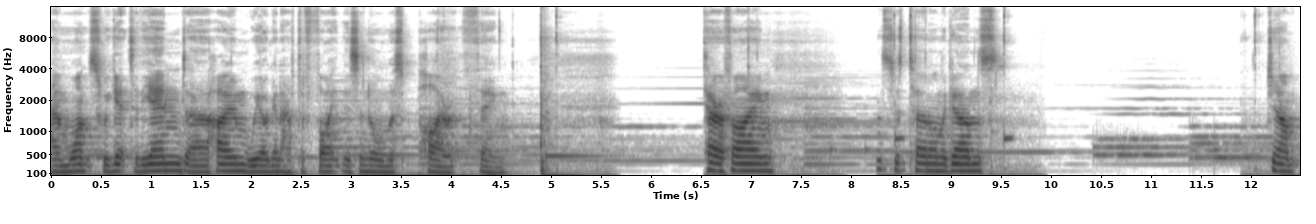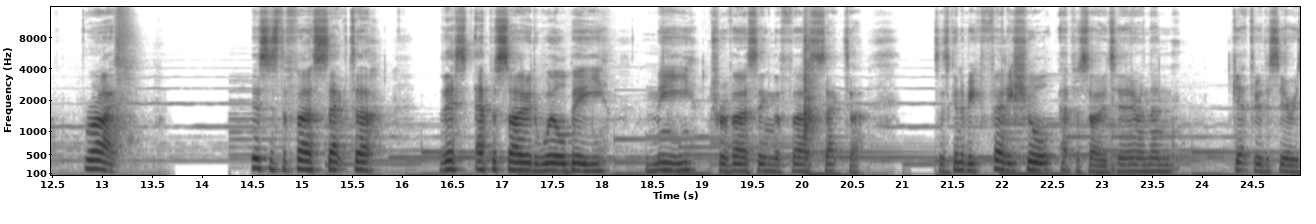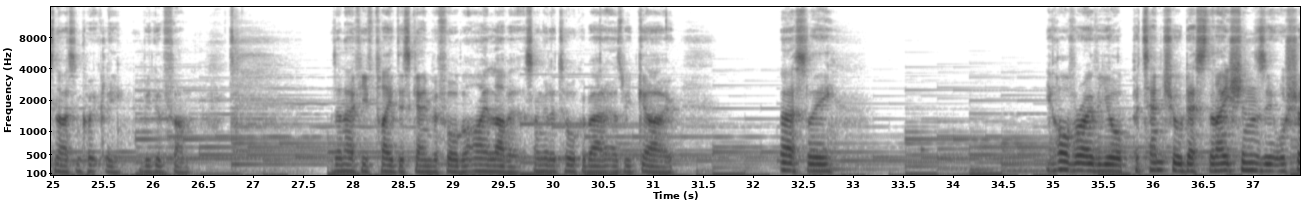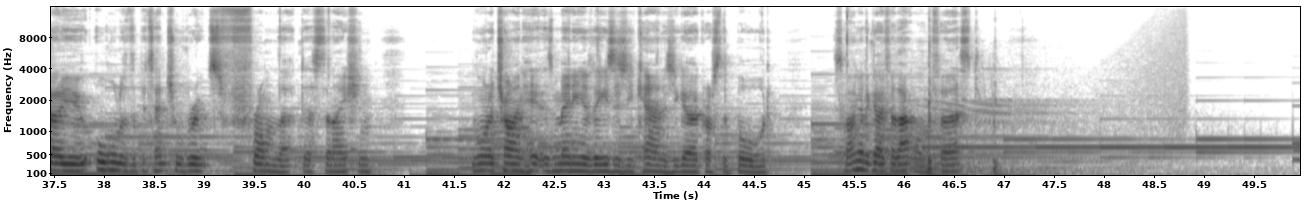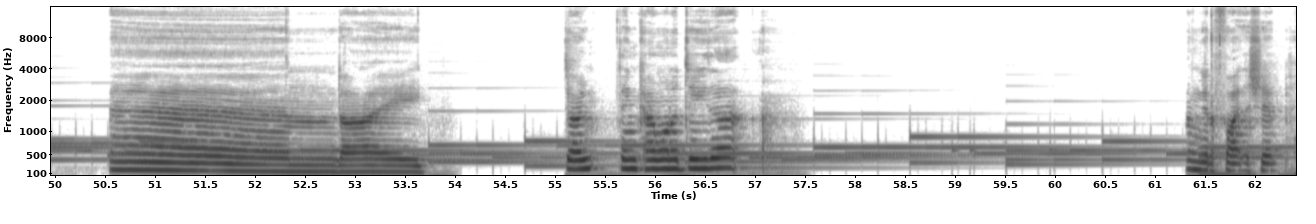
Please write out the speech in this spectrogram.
and once we get to the end, our home, we are going to have to fight this enormous pirate thing. Terrifying. Let's just turn on the guns jump. Right. This is the first sector. This episode will be me traversing the first sector. So it's going to be fairly short episodes here and then get through the series nice and quickly. It'll be good fun. I don't know if you've played this game before, but I love it, so I'm going to talk about it as we go. Firstly, you hover over your potential destinations, it will show you all of the potential routes from that destination. You want to try and hit as many of these as you can as you go across the board. So I'm going to go for that one first. And I don't think I want to do that. I'm going to fight the ship.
